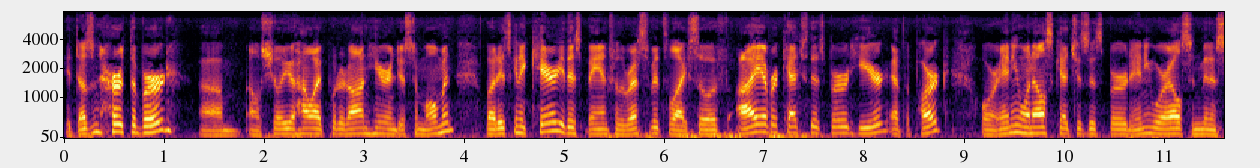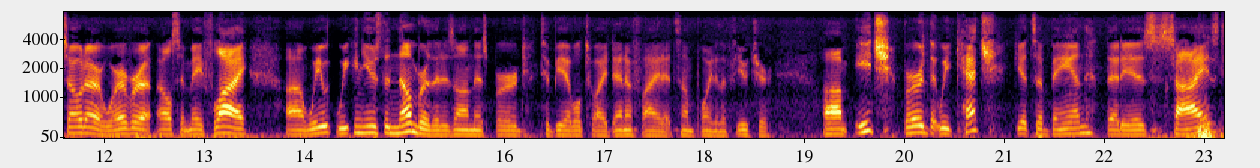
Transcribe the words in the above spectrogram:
It doesn't hurt the bird. Um, I'll show you how I put it on here in just a moment, but it's going to carry this band for the rest of its life. So if I ever catch this bird here at the park, or anyone else catches this bird anywhere else in Minnesota or wherever else it may fly, uh, we, we can use the number that is on this bird to be able to identify it at some point in the future. Um, each bird that we catch gets a band that is sized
